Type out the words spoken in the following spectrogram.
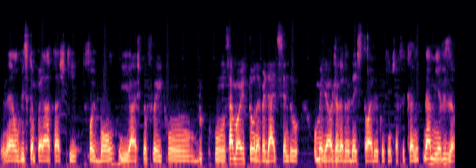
Né, um vice-campeonato acho que foi bom. E acho que eu fui com, com Samuel Eto'o, na verdade, sendo o melhor jogador da história do continente africano, na minha visão.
